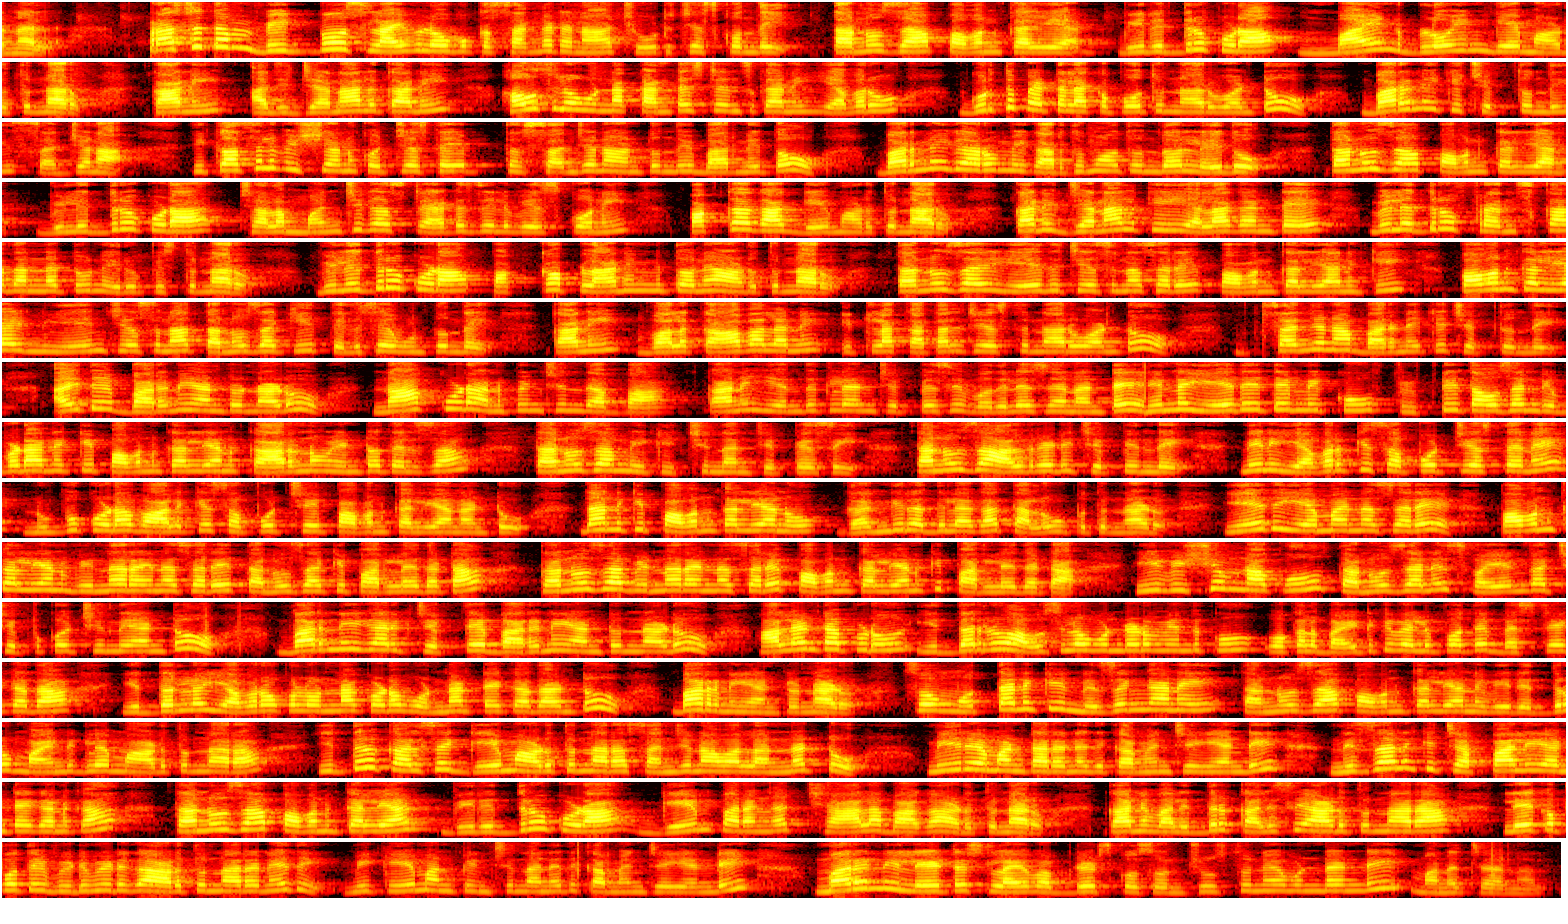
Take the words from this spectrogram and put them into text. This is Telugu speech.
ఛానల్ ప్రస్తుతం బిగ్ బాస్ లైవ్లో ఒక సంఘటన చోటు చేసుకుంది. తనుజ పవన్ కళ్యాణ్ వీరిద్దరూ కూడా మైండ్ బ్లోయింగ్ గేమ్ ఆడుతున్నారు. కానీ అది జనాలు కానీ హౌస్లో ఉన్న కంటెస్టెంట్స్ కానీ ఎవరు గుర్తు పెట్టలేకపోతున్నారు అంటూ భరణికి చెప్తుంది సజ్జన. ఇక అసలు విషయానికి వచ్చేస్తే సంజన అంటుంది భరణితో. భరణి గారు మీకు అర్థమవుతుందో లేదో తనుజ పవన్ కళ్యాణ్ వీళ్ళిద్దరూ కూడా చాలా మంచిగా స్ట్రాటజీలు వేసుకొని పక్కగా గేమ్ ఆడుతున్నారు. కానీ జనాలకి ఎలాగంటే వీళ్ళిద్దరూ ఫ్రెండ్స్ కాదన్నట్టు నిరూపిస్తున్నారు. వీళ్ళిద్దరూ కూడా పక్క ప్లానింగ్తోనే ఆడుతున్నారు. తనుజ ఏది చేసినా సరే పవన్ కళ్యాణ్కి పవన్ కళ్యాణ్ ఏం చేసినా తనుజకి తెలిసే ఉంటుంది. కానీ వాళ్ళు కావాలని ఇట్లా కథలు చేస్తున్నారు అంటూ సంజన భరణికి చెప్తుంది. అయితే భరణి అంటున్నాడు నాకు కూడా అనిపించింది అబ్బా కానీ ఎందుకులే అని చెప్పేసి వదిలేశానంటే నిన్న ఏదైతే మీకు ఫిఫ్టీ థౌసండ్ ఇవ్వడానికి పవన్ కళ్యాణ్ కారణం ఏంటో తెలుసా? తనూజ మీకు ఇచ్చిందని చెప్పేసి. తనూజ ఆల్రెడీ చెప్పింది నేను ఎవరికి సపోర్ట్ చేస్తేనే నువ్వు కూడా వాళ్ళకే సపోర్ట్ చేయి పవన్ కళ్యాణ్ అంటూ. దానికి పవన్ కళ్యాణ్ గంగిరద్దులాగా తల ఊపుతున్నాడు. ఏది ఏమైనా సరే పవన్ కళ్యాణ్ విన్నర్ అయినా సరే తనూజాకి పర్లేదట. తనూజ విన్నర్ అయినా సరే పవన్ కళ్యాణ్కి పర్లేదట. ఈ విషయం నాకు తనూజానే స్వయంగా చెప్పుకొచ్చింది అంటూ బర్నీ గారికి చెప్తే భరణి అంటున్నాడు. అలాంటప్పుడు ఇద్దరు హౌస్లో ఉండడం ఎందుకు? ఒకరు బయటికి వెళ్ళిపోతే బెస్టే కదా. ఇద్దరిలో ఎవరో ఉన్నా కూడా ఉన్నట్టే కదా అంటూ భరణి అంటున్నాడు. సో మొత్తానికి నిజంగానే తనూజ పవన్ కళ్యాణ్ వీరిద్దరూ మైండ్ గేమ్ ఆడుతున్నారా? ఇద్దరు కలిసే గేమ్ ఆడుతున్నారా సంజన వాళ్ళు అన్నట్టు మీరేమంటారనేది కమెంట్ చేయండి. నిజానికి చెప్పాలి అంటే గనక తనూజ పవన్ కళ్యాణ్ వీరిద్దరూ కూడా గేమ్ పరంగా చాలా బాగా ఆడుతున్నారు. కానీ వాళ్ళిద్దరు కలిసి ఆడుతున్నారా? లేకపోతే విడివిడిగా ఆడుతున్నారనేది మీకేమనిపించింది అనేది కమెంట్ చేయండి. మరిన్ని లేటెస్ట్ లైవ్ అప్డేట్స్ కోసం చూస్తూనే ఉండండి మన ఛానల్.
